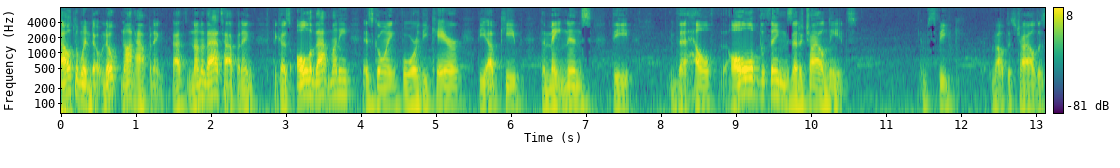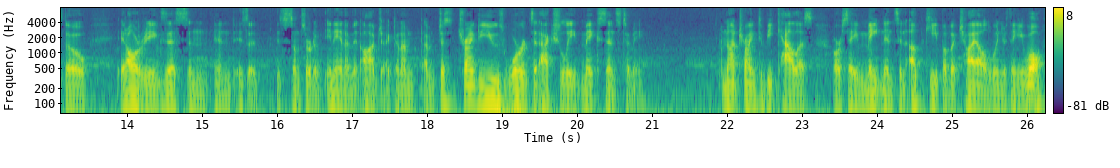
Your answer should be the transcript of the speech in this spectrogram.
out the window. Nope, not happening. That's none of that's happening because all of that money is going for the care, the upkeep, the maintenance, the the health, all of the things that a child needs. And speak about this child as though it already exists and, and is a is some sort of inanimate object, and I'm I'm just trying to use words that actually make sense to me. I'm not trying to be callous or say maintenance and upkeep of a child when you're thinking, well,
